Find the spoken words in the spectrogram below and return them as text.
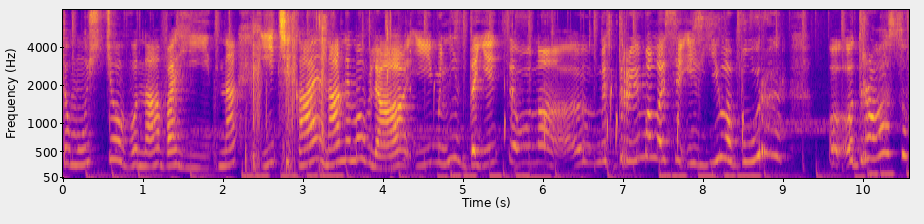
тому що вона вагітна і чекає на немовля. І мені здається, вона е, не втрималася і з'їла бургер одразу.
